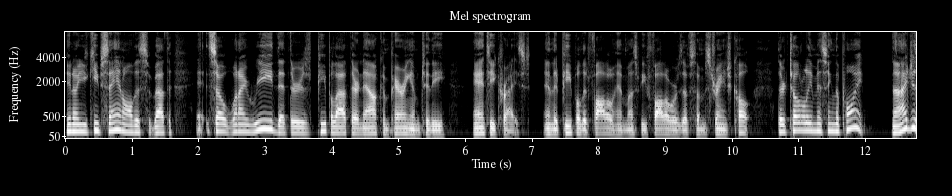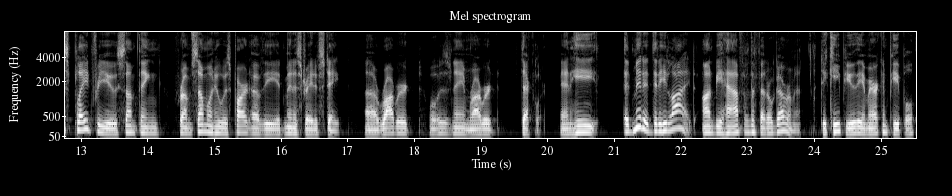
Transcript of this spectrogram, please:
You know, you keep saying all this about the. Eh, so when I read that there's people out there now comparing him to the Antichrist, and that people that follow him must be followers of some strange cult, they're totally missing the point. Now, I just played for you something from someone who was part of the administrative state, uh, Robert, what was his name? Robert Steckler. And he admitted that he lied on behalf of the federal government to keep you, the American people,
